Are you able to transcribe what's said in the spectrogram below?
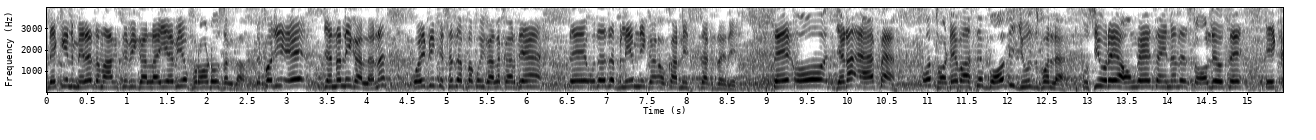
ਲੇਕਿਨ ਮੇਰੇ ਦਿਮਾਗ 'ਚ ਵੀ ਗੱਲ ਆਈ ਹੈ ਵੀ ਉਹ ਫਰਾਡ ਹੋ ਸਕਦਾ। ਦੇਖੋ ਜੀ, ਇਹ ਜਨਰਲੀ ਗੱਲ ਹੈ ਨਾ। ਕੋਈ ਵੀ ਕਿਸੇ ਦਾ ਆਪਾਂ ਕੋਈ ਗੱਲ ਕਰਦੇ ਆ ਤੇ ਉਹਦੇ ਤੇ ਬਲੇਮ ਨਹੀਂ ਕਰ- ਨਹੀਂ ਸਕਦੇ। ਤੇ ਉਹ ਜਿਹੜਾ ਐਪ ਹੈ ਉਹ ਤੁਹਾਡੇ ਵਾਸਤੇ ਬਹੁਤ ਹੀ ਯੂਜ਼ਫੁਲ ਹੈ। ਤੁਸੀਂ ਉਰੇ ਆਉਂਗੇ ਤਾਂ ਇਹਨਾਂ ਦੇ ਸਟਾਲ ਦੇ ਉੱਤੇ ਇੱਕ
